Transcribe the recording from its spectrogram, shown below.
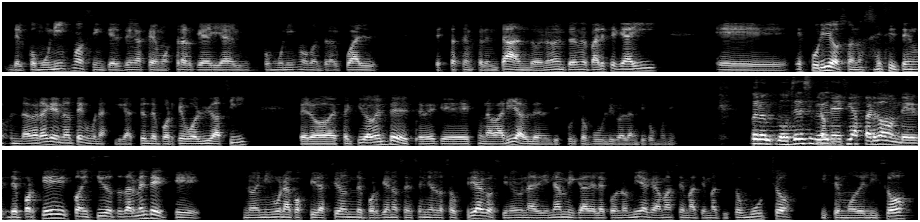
del comunismo, sin que tengas que demostrar que hay algún comunismo contra el cual te estás enfrentando, ¿no? Entonces me parece que ahí eh, es curioso, no sé si tengo, la verdad que no tengo una explicación de por qué volvió así, pero efectivamente se ve que es una variable en el discurso público del anticomunismo. Bueno, me gustaría Lo que decías, perdón, de, por qué coincido totalmente que no hay ninguna conspiración de por qué nos enseñan los austríacos, sino hay una dinámica de la economía que además se matematizó mucho y se modelizó,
